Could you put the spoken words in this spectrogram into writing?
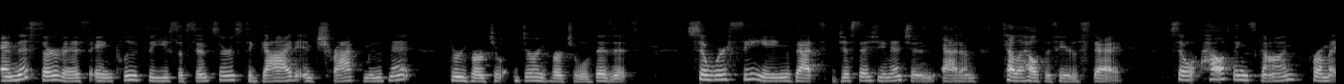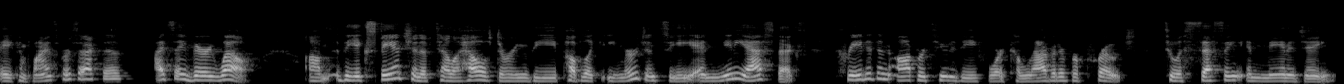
And this service includes the use of sensors to guide and track movement through virtual during virtual visits. So we're seeing that just as you mentioned, Adam, telehealth is here to stay. So how have things gone from a compliance perspective? I'd say very well. Um, the expansion of telehealth during the public emergency and many aspects created an opportunity for a collaborative approach to assessing and managing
